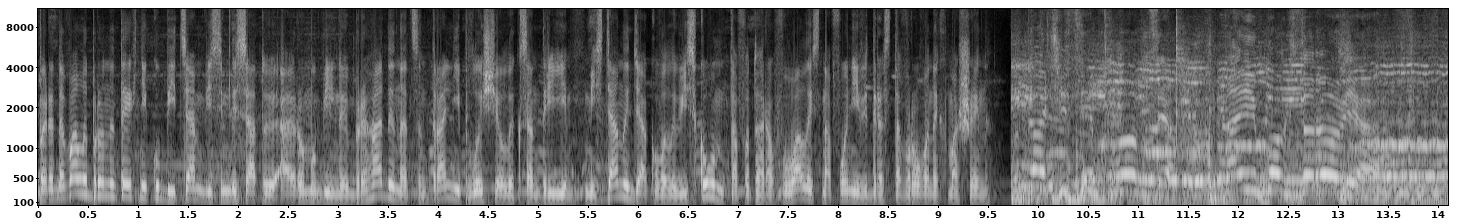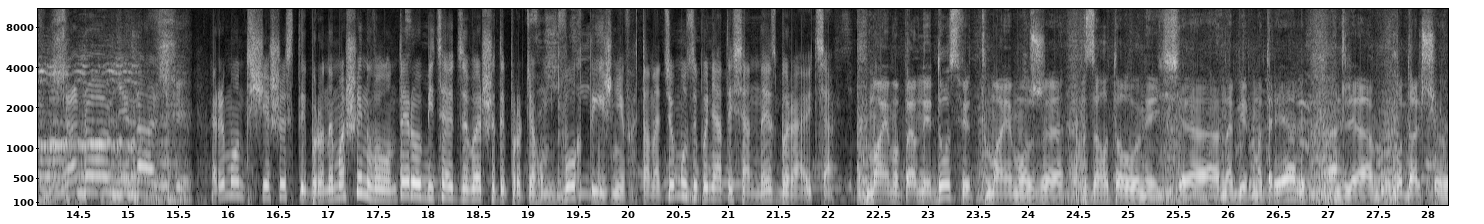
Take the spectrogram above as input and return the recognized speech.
Передавали бронетехніку бійцям 80-ї аеромобільної бригади на центральній площі Олександрії. Містяни дякували військовим та фотографувались на фоні відреставрованих машин. Удачі цим хлопцям, дай їм Бог здоров'я. Ремонт ще шести бронемашин волонтери обіцяють завершити протягом двох тижнів. Та на цьому зупинятися не збираються. Маємо певний досвід, маємо вже заготовлений е, набір матеріалів для подальшого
